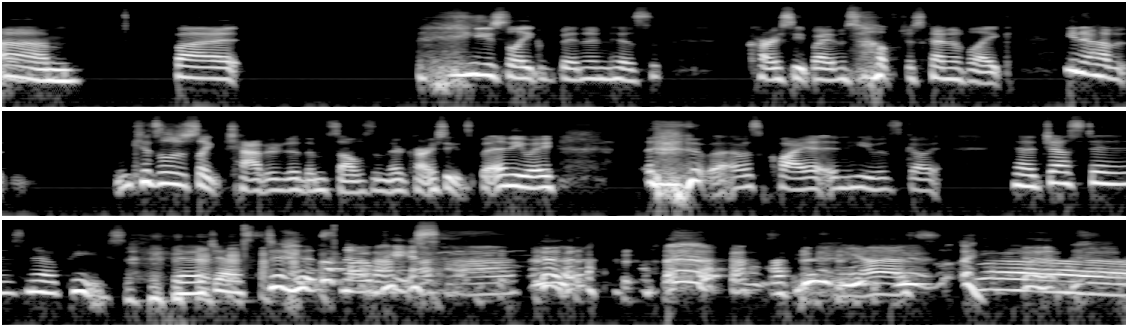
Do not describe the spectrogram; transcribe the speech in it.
Mhm. Um, but he's like been in his car seat by himself, just kind of like, you know, how kids will just like chatter to themselves in their car seats. But anyway, I was quiet and he was going, no justice, no peace, no justice, no peace. yes. Ah,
